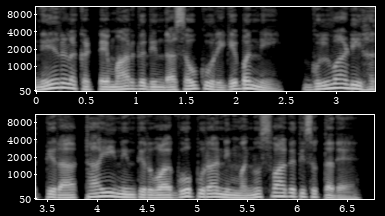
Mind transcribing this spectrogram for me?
ನೇರಳಕಟ್ಟೆ ಮಾರ್ಗದಿಂದ ಸೌಕೂರಿಗೆ ಬನ್ನಿ. ಗುಲ್ವಾಡಿ ಹತ್ತಿರ ತಾಯಿ ನಿಂತಿರುವ ಗೋಪುರ ನಿಮ್ಮನ್ನು ಸ್ವಾಗತಿಸುತ್ತದೆ.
